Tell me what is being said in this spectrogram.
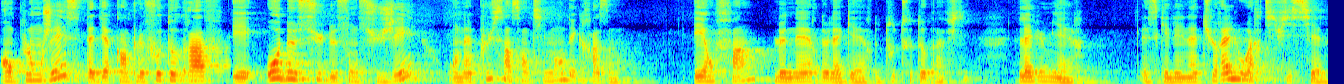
en plongée, c'est-à-dire quand le photographe est au-dessus de son sujet, on a plus un sentiment d'écrasement. Et enfin, le nerf de la guerre de toute photographie, la lumière. Est-ce qu'elle est naturelle ou artificielle?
